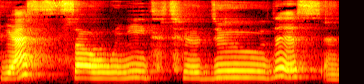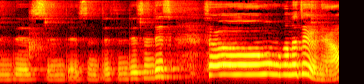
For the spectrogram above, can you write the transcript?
yes so we need to do this and this and this and this and this and this so what we're gonna do now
